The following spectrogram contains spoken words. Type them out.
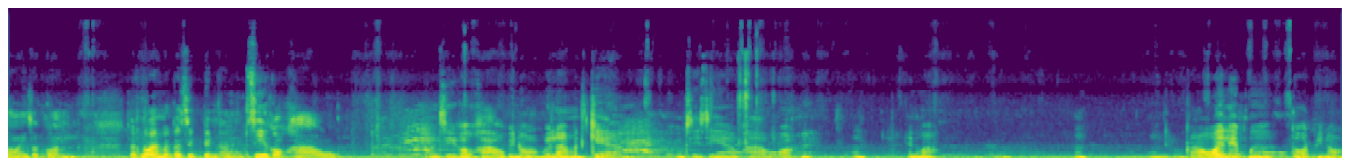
น่อยซะก่อนจักน่อยมันก็สิเป็นอันสีขาวๆอันสีขาวๆพี่น้องเวลามันแก่มันสีสีขาวๆออกเลยเห็นบ่อืมขาวโอ้ยเล็บมือโตดพี่น้อง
